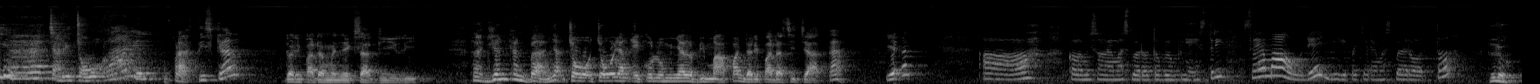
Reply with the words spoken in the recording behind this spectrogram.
Ya, cari cowok lain. Praktis kan? Daripada menyiksa diri. Lagian kan banyak cowok-cowok yang ekonominya lebih mapan daripada si Jaka. Ya kan? Ah, kalau misalnya Mas Baroto belum punya istri, saya mau deh jadi pacarnya Mas Baroto. Loh,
